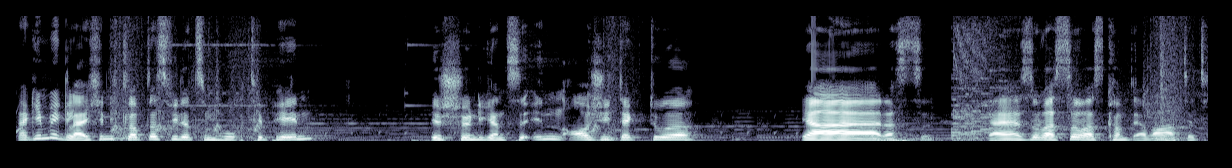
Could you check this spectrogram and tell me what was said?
Da gehen wir gleich hin. Ich glaube, das ist wieder zum Hochtippen. Hier schön die ganze Innenarchitektur. Ja, das... Ja, sowas, sowas kommt erwartet.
